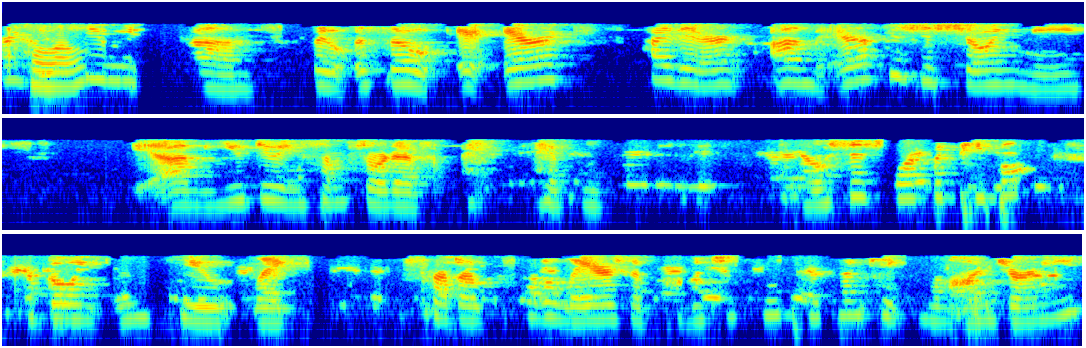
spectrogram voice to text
Are Hello? you doing, um, so, so Erik, hi there. Um, Erik is just showing me um, you doing some sort of hypnosis work with people, or going into like subtle, subtle layers of consciousness with them, taking them on journeys.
